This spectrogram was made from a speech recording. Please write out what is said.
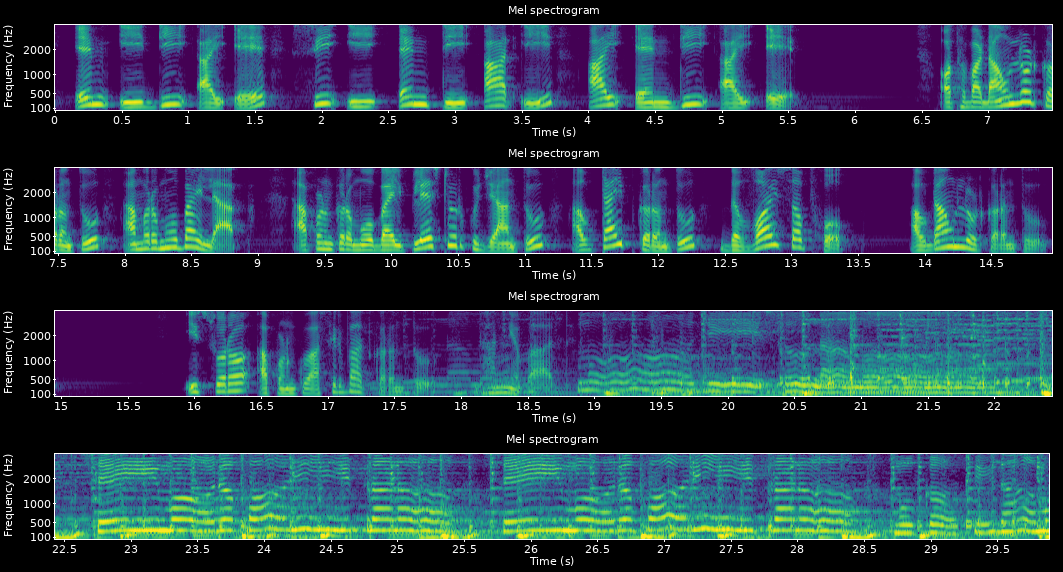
M E D I A C E N T R E I N D I A ଅଥବା ଡାଉନଲୋଡ୍ କରନ୍ତୁ ଆମର ମୋବାଇଲ୍ ଆପ୍ ଆପଣଙ୍କର ମୋବାଇଲ୍ ପ୍ଲେ ଷ୍ଟୋରକୁ ଯାଆନ୍ତୁ ଆଉ ଟାଇପ୍ କରନ୍ତୁ ଦ ଭଏସ୍ ଅଫ୍ ହୋପ୍ ଆଉ ଡାଉନଲୋଡ୍ କରନ୍ତୁ। ଈଶ୍ୱର ଆପଣଙ୍କୁ ଆଶୀର୍ବାଦ କରନ୍ତୁ। ଧନ୍ୟବାଦ। ମୋ ଯୀଶୁ ନାମ ସେଇ ମୋର ପରିତ୍ରାଣ ସେଇ ମୋର ପରିତ୍ରାଣ। ମୁକତି ଧାମ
